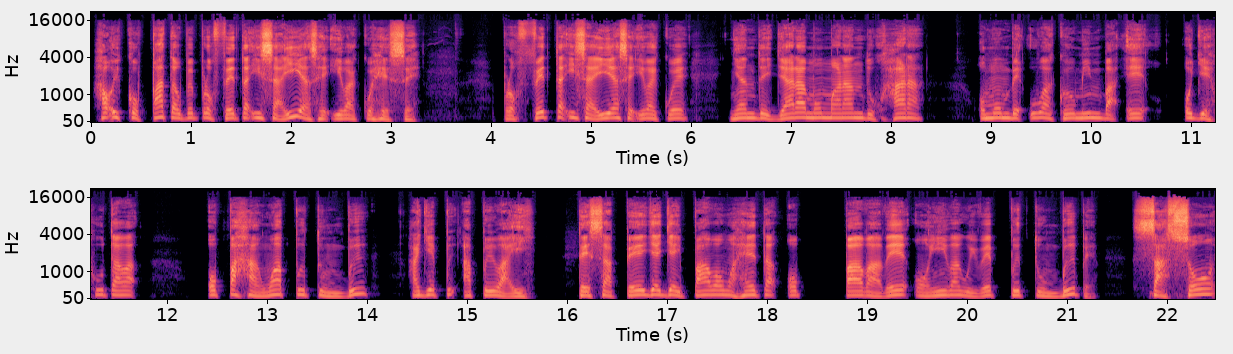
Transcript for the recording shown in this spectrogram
ha oikopáta upe profeta Isaías he'iva'ekue hese. Profeta Isaías he'iva'ekue ñande jára momaranduhára omombe'uva'ekue umi mba'e ojehútava opa hag̃ua pytũmby ha jepy'apy vai tesapeya jaipáva og̃uahẽta opavave oĩva guive pytumbýpe saso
